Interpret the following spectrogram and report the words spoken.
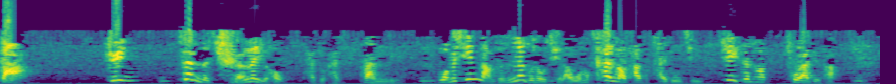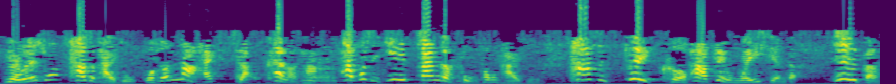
党。军政的权了以后，他就开始翻脸。我们新党就是那个时候起来，我们看到他的台独旗，所以跟他出来对抗。有人说他是台独，我说那还小看了他，他不是一般的普通台独，他是最可怕、最危险的日本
